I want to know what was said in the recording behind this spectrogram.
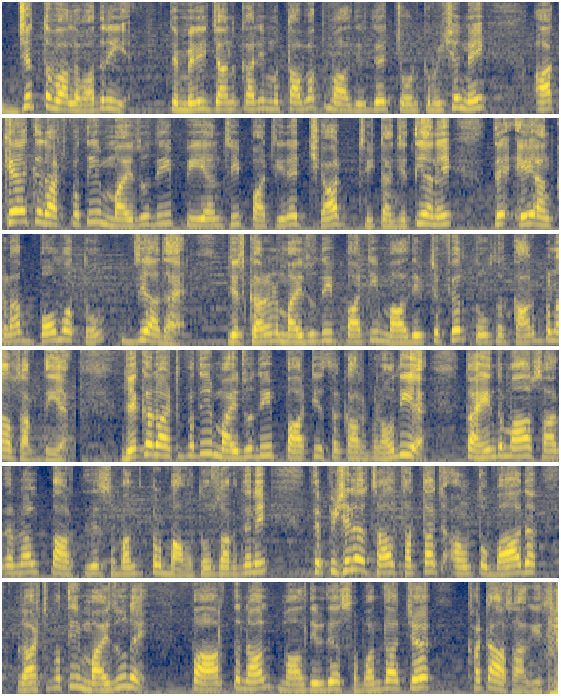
ਜਿੱਤ ਵੱਲ ਵਧ ਰਹੀ ਹੈ। ਤੇ ਮਿਲੀ ਜਾਣਕਾਰੀ ਮੁਤਾਬਕ ਮਾਲਦੀਵ ਦੇ ਚੋਣ ਕਮਿਸ਼ਨ ਨੇ ਆਖਿਆ ਕਿ ਰਾਸ਼ਟਰਪਤੀ ਮਾਇਜ਼ੂ ਦੀ ਪੀਐਨਸੀ ਪਾਰਟੀ ਨੇ 66 ਸੀਟਾਂ ਜਿੱਤੀਆਂ ਨੇ ਤੇ ਇਹ ਅੰਕੜਾ ਬਹੁਮਤ ਤੋਂ ਜ਼ਿਆਦਾ ਹੈ, ਜਿਸ ਕਾਰਨ ਮਾਇਜ਼ੂ ਦੀ ਪਾਰਟੀ ਮਾਲਦੀਵ 'ਚ ਫਿਰ ਤੋਂ ਸਰਕਾਰ ਬਣਾ ਸਕਦੀ ਹੈ। ਜੇਕਰ ਰਾਸ਼ਟਰਪਤੀ ਮਾਇਜ਼ੂ ਦੀ ਪਾਰਟੀ ਸਰਕਾਰ ਬਣਾਉਂਦੀ ਹੈ, ਤਾਂ ਹਿੰਦ ਮਹਾਸਾਗਰ ਨਾਲ ਭਾਰਤ ਦੇ ਸਬੰਧ ਪ੍ਰਭਾਵਿਤ ਹੋ ਸਕਦੇ ਨੇ। ਤੇ ਪਿਛਲੇ ਸਾਲ ਸੱਤਾ 'ਚ ਆਉਣ ਤੋਂ ਬਾਅਦ ਰਾਸ਼ਟਰਪਤੀ ਮਾਇਜ਼ੂ ਨੇ ਭਾਰਤ ਨਾਲ ਮਾਲਦੀਵ ਦੇ ਸਬੰਧਾਂ 'ਚ ਖਟਾਸ ਆ ਗਈ ਸੀ।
